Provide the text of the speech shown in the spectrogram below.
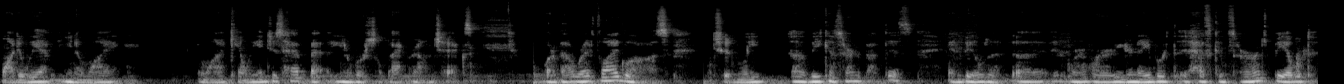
Why do we have, you know, why why can't we just have universal background checks? What about red flag laws? Shouldn't we uh, be concerned about this and be able to, uh, wherever your neighbor has concerns, be able to,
